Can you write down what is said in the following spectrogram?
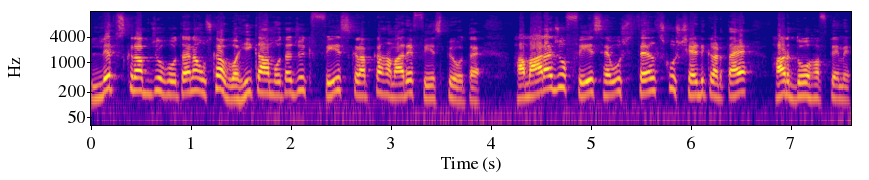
lip scrub जो होता है ना, उसका वही काम होता है जो एक फेस स्क्रब का हमारे फेस पे होता है। हमारा जो फेस है, वो सेल्स को शेड करता है हर दो हफ़्ते में।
